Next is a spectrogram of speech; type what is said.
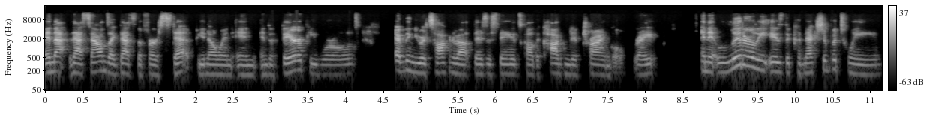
And that that sounds like that's the first step, you know, in in in the therapy world, everything you were talking about, there's this thing, it's called the cognitive triangle, right? And it literally is the connection between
